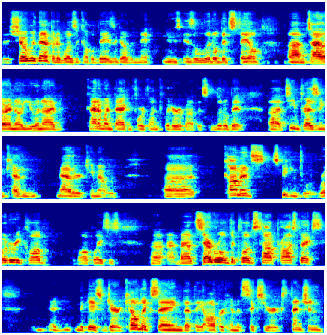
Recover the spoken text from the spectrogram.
the show with that, but it was a couple days ago. The news is a little bit stale. Um, Tyler, I know you and I kind of went back and forth on Twitter about this a little bit. Uh, team president Kevin Mather came out with uh, comments speaking to a Rotary Club, of all places, uh, about several of the club's top prospects. In the case of Jarred Kelenic, saying that they offered him a six year extension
